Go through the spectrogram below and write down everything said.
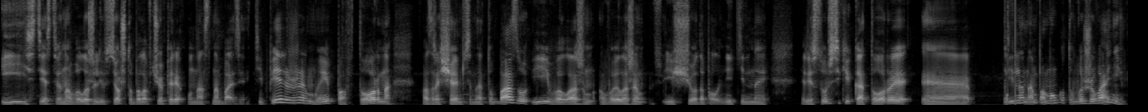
И, естественно, выложили все, что было в чопере у нас на базе. Теперь же мы повторно возвращаемся на эту базу и выложим, выложим еще дополнительные ресурсики, которые э, сильно нам помогут в выживании.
